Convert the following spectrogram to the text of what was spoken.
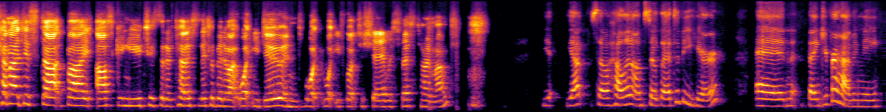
can I just start by asking you to sort of tell us a little bit about what you do and what, what you've got to share with first time mums? Yep. So, Helen, I'm so glad to be here and thank you for having me.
